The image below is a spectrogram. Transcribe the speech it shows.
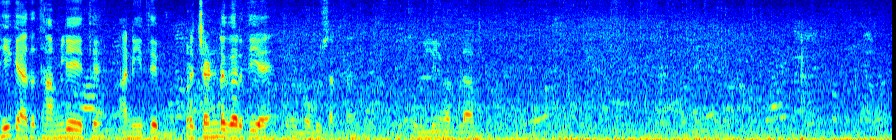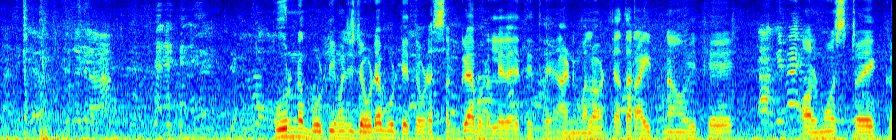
ठीक आहे आता थांबली आहे इथे. आणि इथे प्रचंड गर्दी आहे. तुम्ही बघू शकता. फुल्ली मतलब पूर्ण बोटी म्हणजे जेवढ्या बोटी आहेत तेवढ्या सगळ्या भरलेल्या आहेत इथे. आणि मला वाटतं आता राईट नाव इथे ऑलमोस्ट एक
